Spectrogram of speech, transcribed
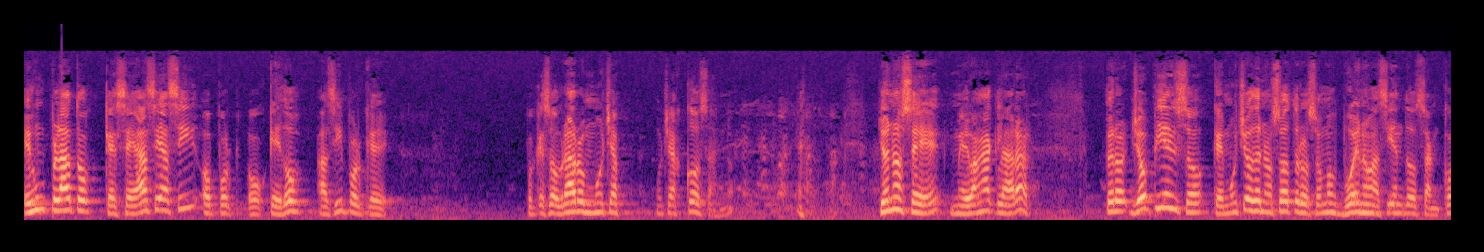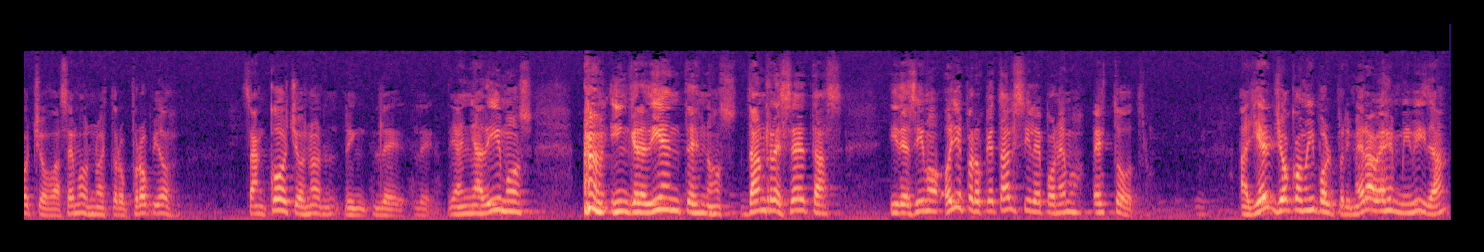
es un plato que se hace así o, por, o quedó así porque, porque sobraron muchas, muchas cosas, ¿no? Yo no sé, me van a aclarar. Pero yo pienso que muchos de nosotros somos buenos haciendo sancochos, hacemos nuestros propios sancochos, ¿no? le añadimos ingredientes, nos dan recetas y decimos, oye, pero ¿qué tal si le ponemos esto otro? Ayer yo comí por primera vez en mi vida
